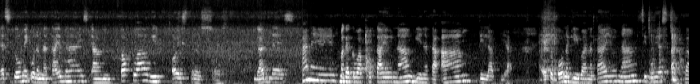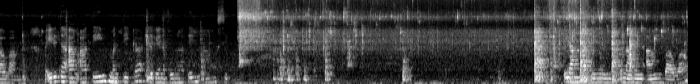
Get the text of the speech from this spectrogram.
Let's go. May ulam na tayo guys. Ang tokwa with oyster sauce. God bless. Kanin. Magagawa po tayo ng ginataang tilapia. Ito po, naghiwa na tayo ng sibuyas at bawang. Mainit na ang ating mantika. Ilagay na po natin ang sibuyas. Kailangan natin unahin ang bawang.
